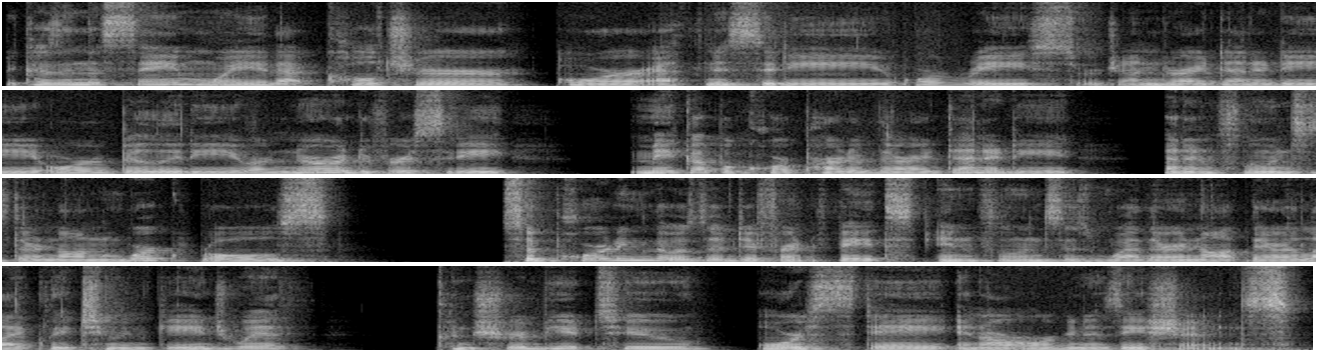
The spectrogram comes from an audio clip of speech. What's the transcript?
Because, in the same way that culture or ethnicity or race or gender identity or ability or neurodiversity make up a core part of their identity and influences their non work roles, supporting those of different faiths influences whether or not they are likely to engage with, contribute to, or stay in our organizations.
